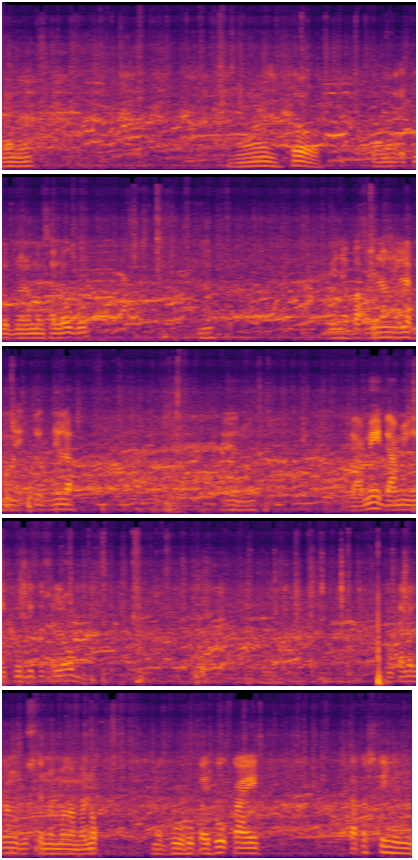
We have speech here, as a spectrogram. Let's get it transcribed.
Yan, oh. Ayan, so, mga itlog na naman sa loob. Oh. Hmm? Binabaon lang nila mga itlog nila. Ayan, oh. Dami, daming itlog dito sa loob. Yung talagang gusto ng mga manok. Naghuhukay-hukay. Tapos tingnan,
